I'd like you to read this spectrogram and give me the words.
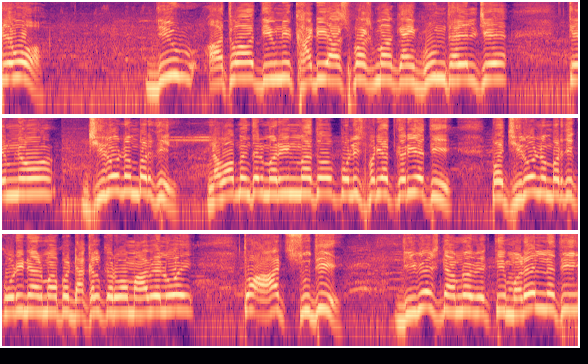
તેવો દીવ અથવા દીવની ખાડી આસપાસમાં ક્યાંય ગુમ થયેલ છે, તેમનો ઝીરો નંબરથી નવાબંદર મરીનમાં તો પોલીસ ફરિયાદ કરી હતી, પણ ઝીરો નંબરથી કોડીનારમાં પણ દાખલ કરવામાં આવેલ હોય. તો આજ સુધી દિવેશ નામનો વ્યક્તિ મળેલ નથી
